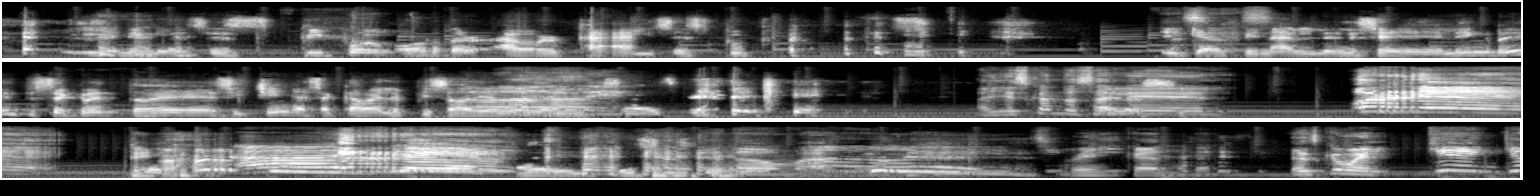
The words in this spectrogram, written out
y en inglés es People Poop. order our patties, es poop. Sí. Y Así que al es. final le dice, el ingrediente secreto es, y chinga, se acaba el episodio, güey, ya Ah, no sí. sabes qué. Ahí es cuando sale sí. el. ¡Orre! Sí. Este- No mames. Me encanta. Es como el. ¿Quién? ¿Yo?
